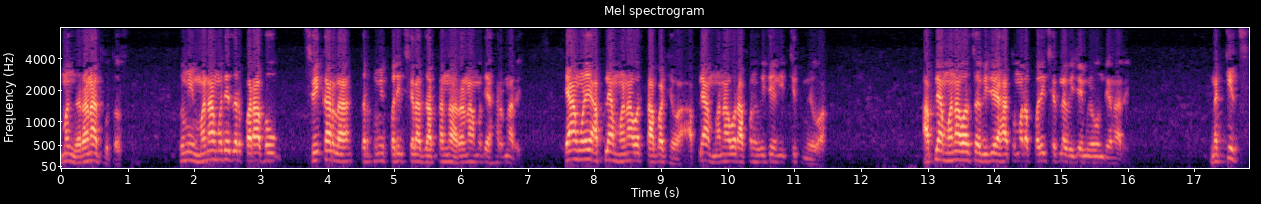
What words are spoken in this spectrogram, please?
मग रणात होत असतो. तुम्ही मनामध्ये जर पराभव स्वीकारला तर तुम्ही परीक्षेला जाताना रणामध्ये हरणार आहे. त्यामुळे आपल्या मनावर ताबा ठेवा. आपल्या मनावर आपण विजय निश्चित मिळवा. आपल्या मनावरचा विजय हा तुम्हाला परीक्षेतला विजय मिळवून देणार आहे. नक्कीच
